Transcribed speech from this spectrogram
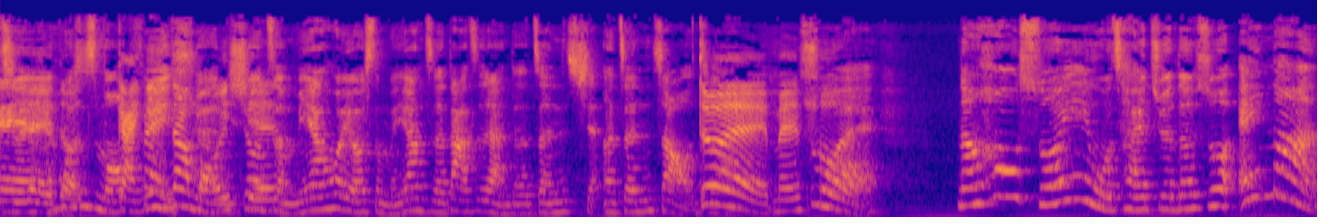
之类的，或是什么感应到某一些怎么样，会有什么样子的大自然的征象呃征兆？对，没错。然后，所以我才觉得说，哎，那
